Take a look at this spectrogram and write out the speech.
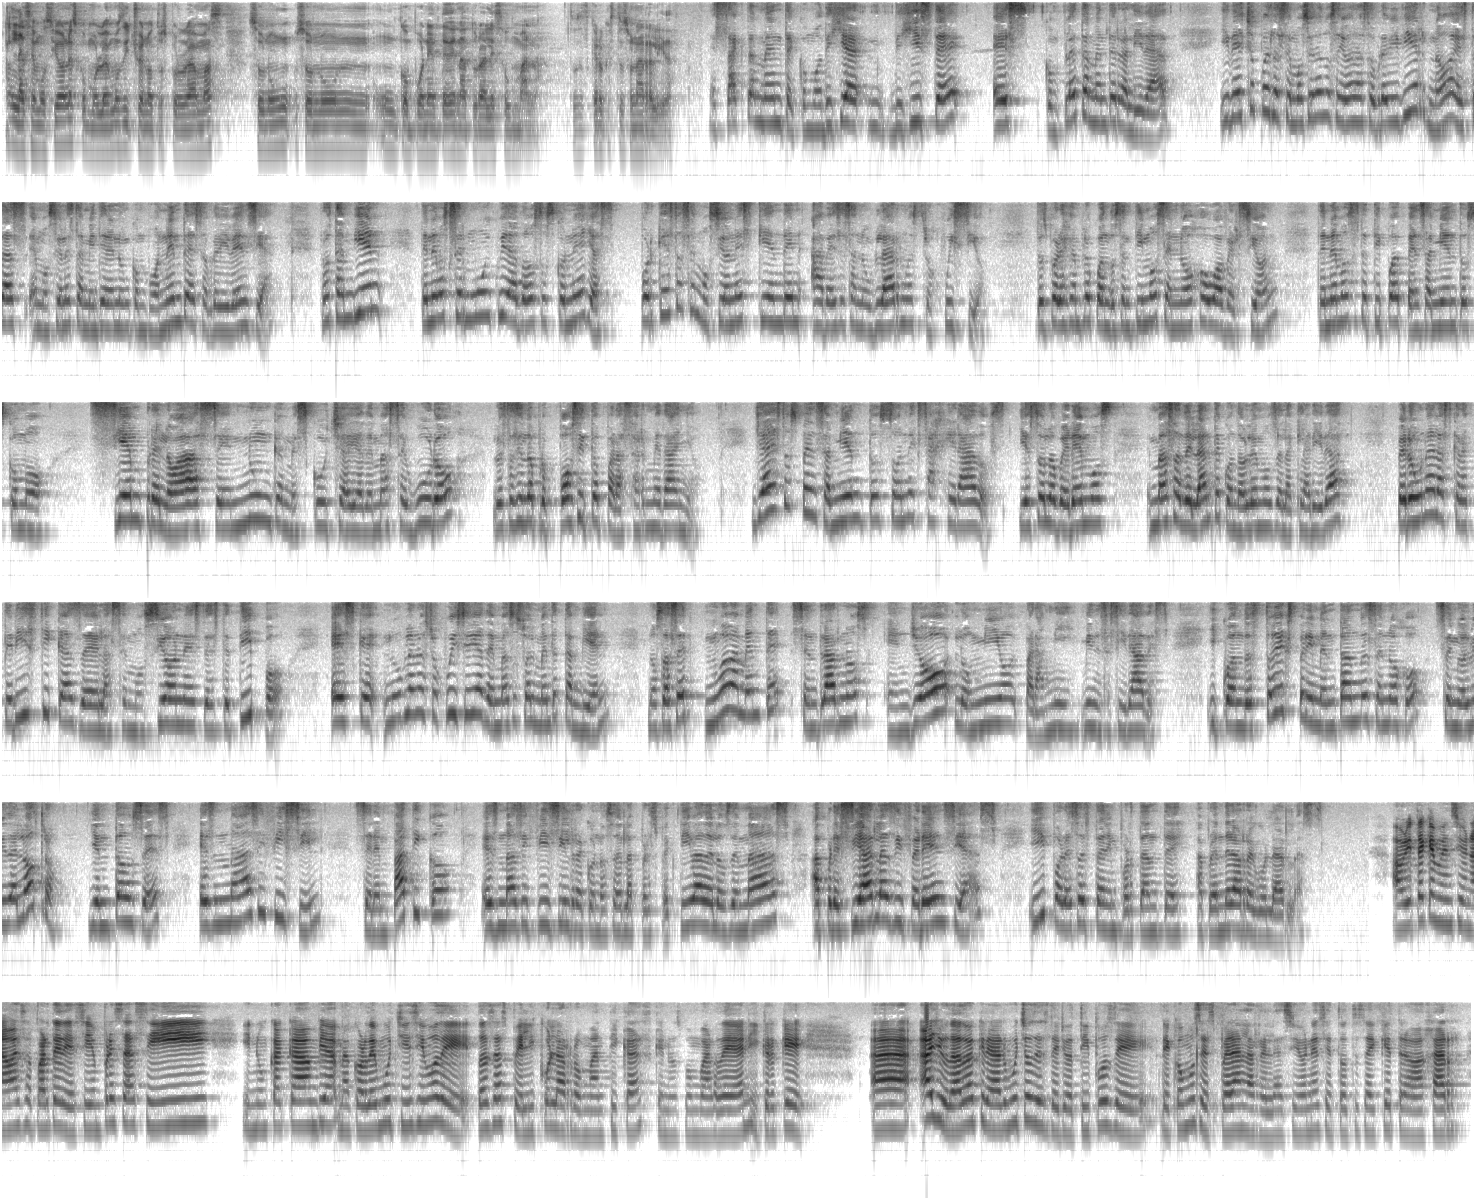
Las emociones, como lo hemos dicho en otros programas, son un, son un, un componente de naturaleza humana. Entonces creo que esto es una realidad. Exactamente, como dije, dijiste, es completamente realidad. Y de hecho, pues las emociones nos ayudan a sobrevivir, ¿no? Estas emociones también tienen un componente de sobrevivencia. Pero también tenemos que ser muy cuidadosos con ellas, porque estas emociones tienden a veces a nublar nuestro juicio. Entonces, por ejemplo, cuando sentimos enojo o aversión, tenemos este tipo de pensamientos como siempre lo hace, nunca me escucha y además seguro lo está haciendo a propósito para hacerme daño. Ya estos pensamientos son exagerados y eso lo veremos más adelante cuando hablemos de la claridad. Pero una de las características de las emociones de este tipo es que nubla nuestro juicio y además usualmente también nos hace nuevamente centrarnos en yo, lo mío, para mí, mis necesidades. Y cuando estoy experimentando ese enojo, se me olvida el otro. Y entonces es más difícil ser empático, es más difícil reconocer la perspectiva de los demás, apreciar las diferencias y por eso es tan importante aprender a regularlas. Ahorita que mencionaba esa parte de siempre es así y nunca cambia, me acordé muchísimo de todas esas películas románticas que nos bombardean y creo que ha ayudado a crear muchos estereotipos de, cómo se esperan las relaciones, entonces hay que trabajar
